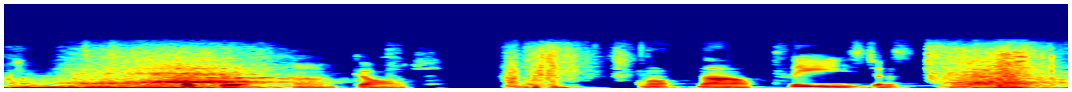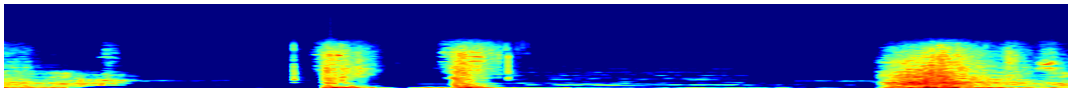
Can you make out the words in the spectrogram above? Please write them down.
Oh god. Not now, please just... She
